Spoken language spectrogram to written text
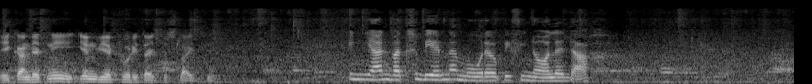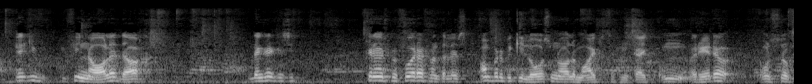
Jy kan dit nie een week voor die tyd besluit nie. En Jan, wat gebeur nou môre op die finale dag? Kyk, die finale dag dink ek is die kinders bevoorreg want hulle is amper 'n bietjie los om na hulle maatjies te gaan kyk om rede ons nog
